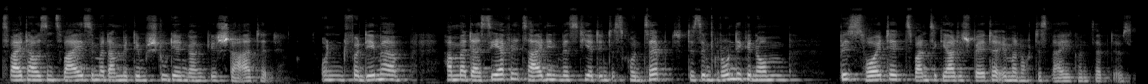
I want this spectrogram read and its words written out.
2002 sind wir dann mit dem Studiengang gestartet. Und von dem her haben wir da sehr viel Zeit investiert in das Konzept, das im Grunde genommen bis heute, 20 Jahre später, immer noch das gleiche Konzept ist.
